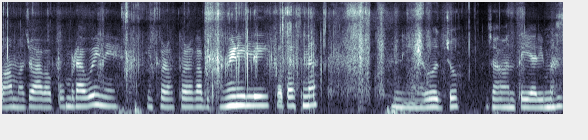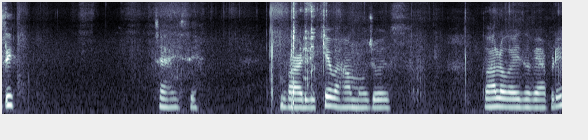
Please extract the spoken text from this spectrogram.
આમાં જો આવા પૂમડા હોય ને એ થોડાક થોડાક આપણે વીણી લઈ કપાસના. અને રોજ જો જવાની તૈયારીમાં છે જાય છે. વાડીએ કેવા હામું જોઈશ તો હાલો ગાઈઝ હવે આપણે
